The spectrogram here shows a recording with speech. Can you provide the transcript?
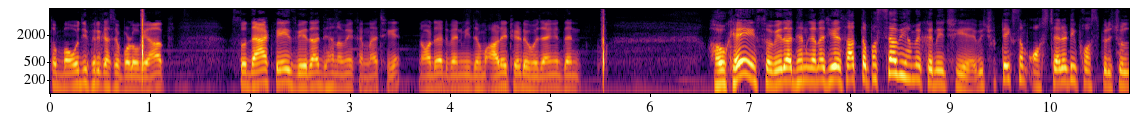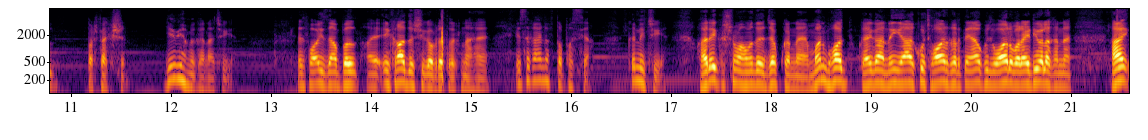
तो बाबूजी फिर कैसे पढ़ोगे आप? सो दैट वेज वेदाध्ययन हमें करना चाहिए। नॉट दैट वेन वी जब आड़े टेढ़े हो जाएँगे देन ओके सो वेदाध्ययन करना चाहिए। साथ तपस्या भी हमें करनी चाहिए। We should take some austerity for spiritual perfection ये भी हमें करना चाहिए। फॉर एग्ज़ाम्पल एकादशी का व्रत रखना है इस काइंड ऑफ़ तपस्या करनी चाहिए। हरे कृष्ण महामंत्र जब करना है, मन बहुत कहेगा, नहीं यार, कुछ और करते हैं कुछ और वैरायटी वाला करना है। Hi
